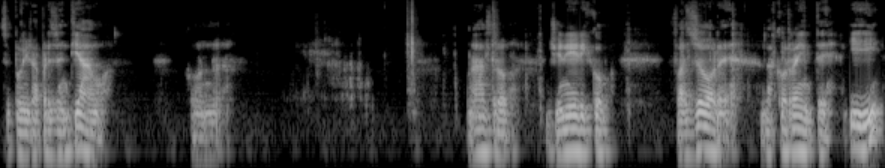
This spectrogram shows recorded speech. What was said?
se poi rappresentiamo con un altro generico fasore la corrente I,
